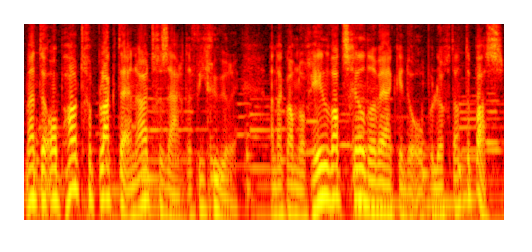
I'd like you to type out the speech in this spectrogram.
met de op hout geplakte en uitgezaagde figuren. En daar kwam nog heel wat schilderwerk in de open lucht aan te pas.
